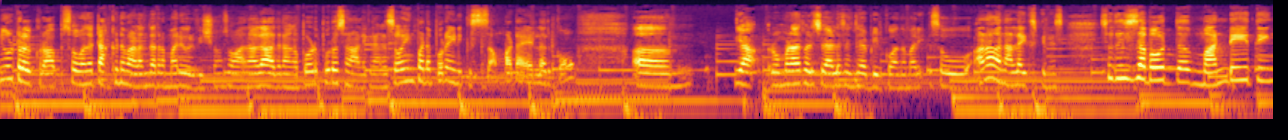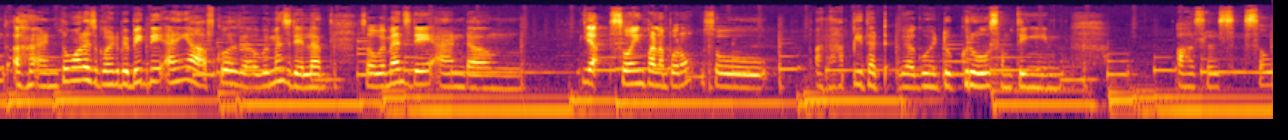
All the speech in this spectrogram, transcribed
நியூட்ரல் க்ராப் ஸோ வந்து டக்குன்னு வளர்ந்துற மாதிரி ஒரு விஷயம். ஸோ அதனால் அதை நாங்கள் போட போகிறோம் ஸோ நாளைக்கு நாங்கள் சோயிங் பண்ண போகிறோம் எனக்கு செம்ம டயர்டில் இருக்கும். Um, யா ரொம்ப நாள் கழிச்சு வேலை செஞ்சு அப்படி இருக்கும் அந்த மாதிரி ஸோ ஆனால் நல்ல experience so this is about the Monday thing and tomorrow is going to be big day and yeah of course women's day இல்லை so women's day and yeah sowing பண்ண போகிறோம் so I'm happy that we are going to grow something in ourselves. So,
